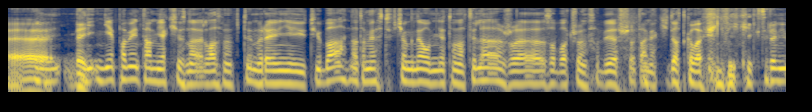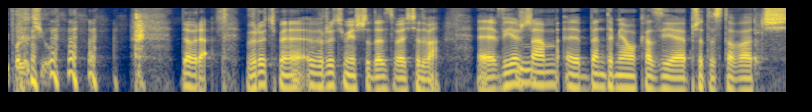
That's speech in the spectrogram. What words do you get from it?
E, nie, nie, pamiętam, jak się znalazłem w tym rejonie YouTube'a, natomiast wciągnęło mnie to na tyle, że zobaczyłem sobie jeszcze tam jakieś dodatkowe filmiki, które mi poleciło. Dobra, wróćmy, wróćmy jeszcze do S22. E, wyjeżdżam, mm. będę miał okazję przetestować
